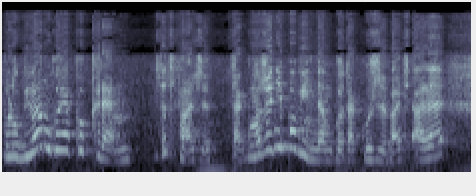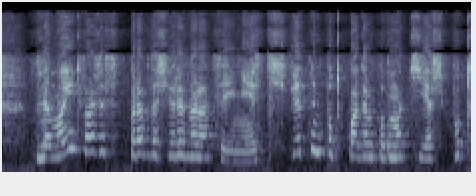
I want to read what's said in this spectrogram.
polubiłam go jako krem do twarzy. Tak, może nie powinnam go tak używać, ale na mojej twarzy sprawdza się rewelacyjnie. Jest świetnym podkładem pod makijaż, pod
